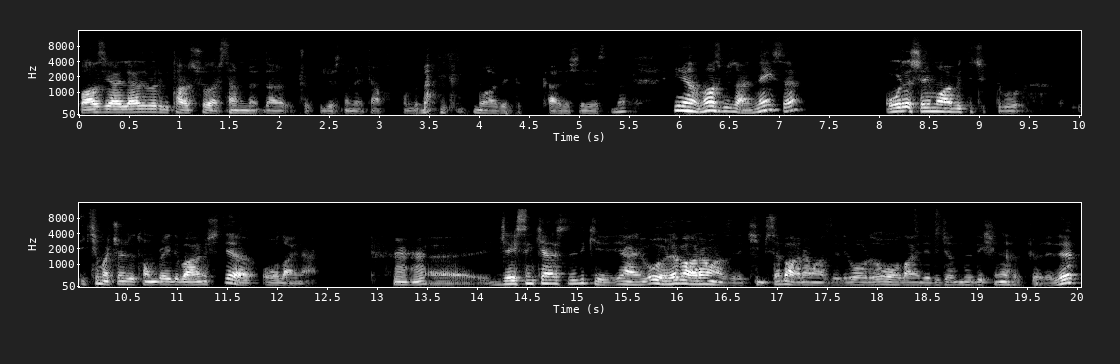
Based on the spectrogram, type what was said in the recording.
Bazı yerlerde böyle bir tartışıyorlar. Sen daha çok biliyorsun Amerikan futbolunda ben muhabbeti kardeşler arasında. İnanılmaz güzel. Neyse orada şey muhabbeti çıktı bu. İki maç önce Tom Brady bağırmıştı ya o olayına. Hı hı. Ee, Jason Kelsey dedi ki yani o öyle bağıramaz dedi. Kimse bağıramaz dedi. Orada o olay dedi canını dişine takıyor dedi.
